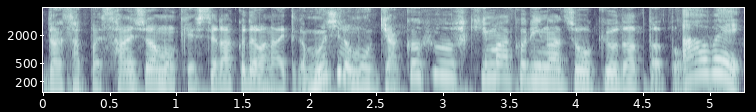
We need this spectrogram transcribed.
だやっぱり最初はもう決して楽ではないっていうかむしろもう逆風吹きまくりな状況だったと。アウェイ。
